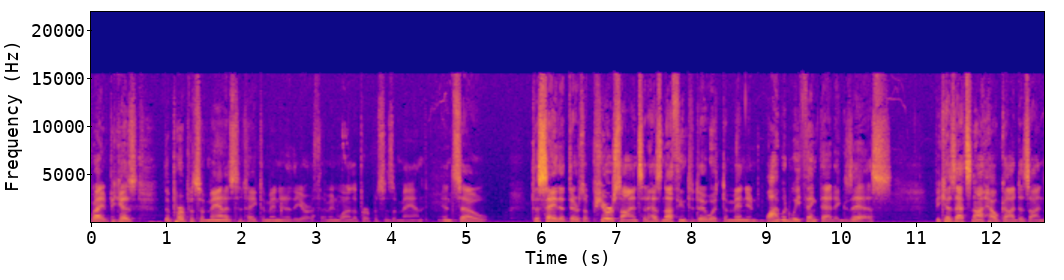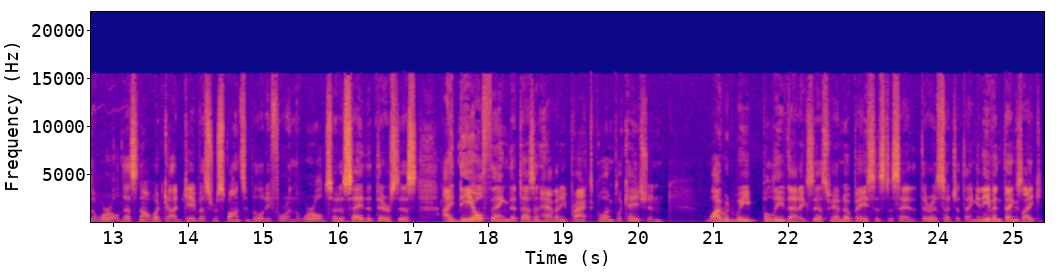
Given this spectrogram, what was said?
Right, because the purpose of man is to take dominion of the earth. I mean, one of the purposes of man. And so to say that there's a pure science that has nothing to do with dominion, why would we think that exists? Because that's not how God designed the world. That's not what God gave us responsibility for in the world. So to say that there's this ideal thing that doesn't have any practical implication, why would we believe that exists? We have no basis to say that there is such a thing. And even things like,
